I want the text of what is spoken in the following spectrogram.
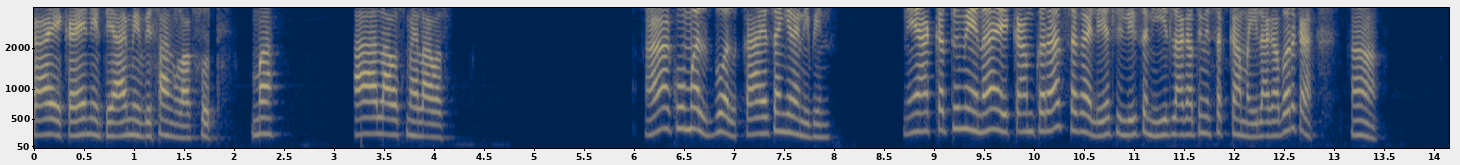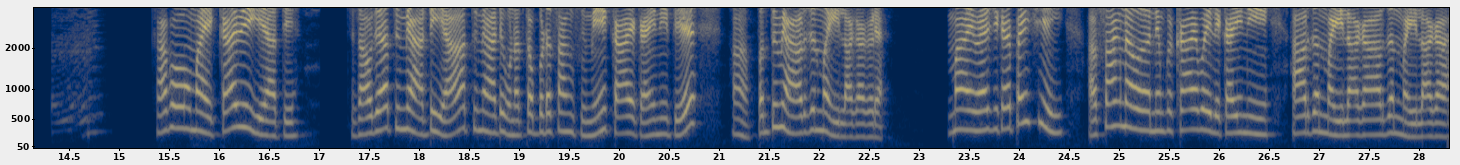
काय आहे, काय नाही ते आम्ही बी सांगू लागसोत. मग हा लावस नाही लावस. हा कोमल बोल काय सांगितलं नाही बिन? नाही अक्का तुम्ही ना एक काम करा सगळ्याला असली लिसन ही लागा तुम्ही सक्का माई लागा बरं का? हां. का भाऊ माई काय वेगळी आहे ते जाऊ द्या तुम्ही आटे या तुम्ही आटे होणार कपडं सांग मी काय काय नाही ते. हां पण तुम्ही अर्जंट माई लागा गड्या. माय व्हायची काय पैसे? सांग ना नेमकं काय वहिले काही नाही. अर्जन माही लागा अर्जन माही लागा.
